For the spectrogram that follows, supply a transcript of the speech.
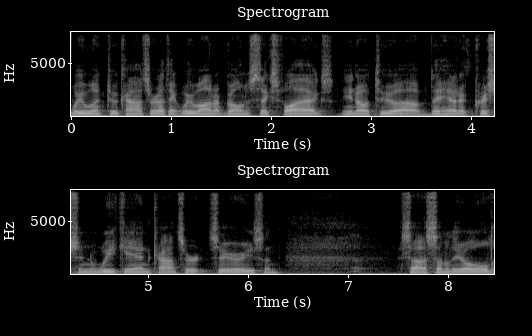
We went to a concert. I think we wound up going to Six Flags. You know, to uh, they had a Christian weekend concert series, and saw some of the old.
